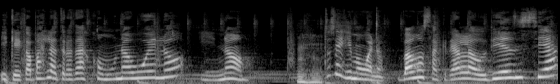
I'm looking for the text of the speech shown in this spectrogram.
y que capaz la tratás como un abuelo y no. Entonces dijimos, bueno, vamos a crear la audiencia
